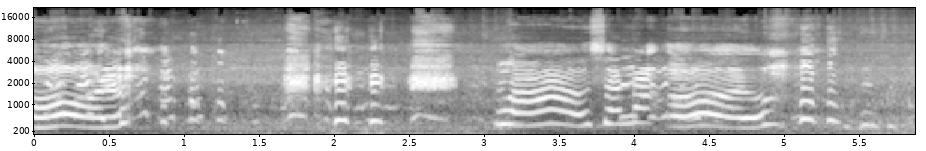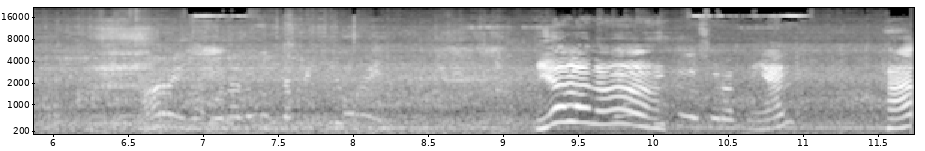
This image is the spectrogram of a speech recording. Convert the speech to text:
all. wow, sana all. Mari, ako na lumod na picture eh. Yala na. Ito, surat niyan. Ha?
